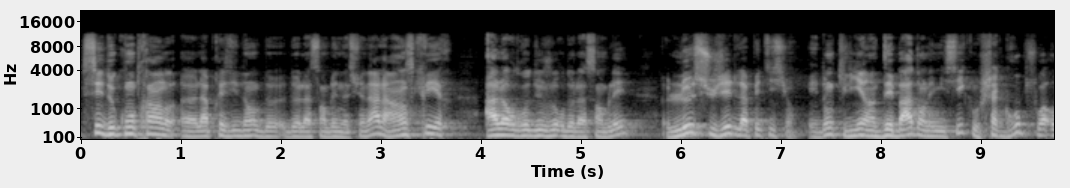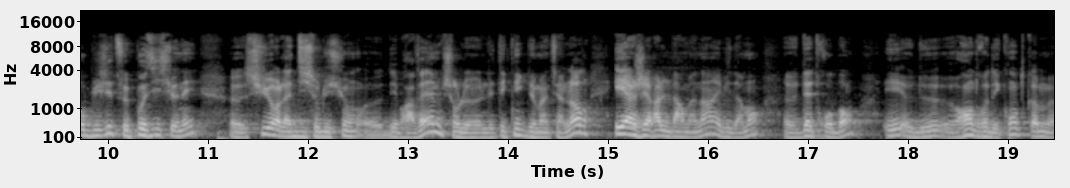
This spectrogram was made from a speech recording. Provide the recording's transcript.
c'est de contraindre la présidente de, l'Assemblée nationale à inscrire à l'ordre du jour de l'Assemblée le sujet de la pétition. Et donc qu'il y ait un débat dans l'hémicycle où chaque groupe soit obligé de se positionner euh, sur la dissolution euh, des Bravem, sur les techniques de maintien de l'ordre, et à Gérald Darmanin, évidemment, euh, d'être au banc et de rendre des comptes comme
